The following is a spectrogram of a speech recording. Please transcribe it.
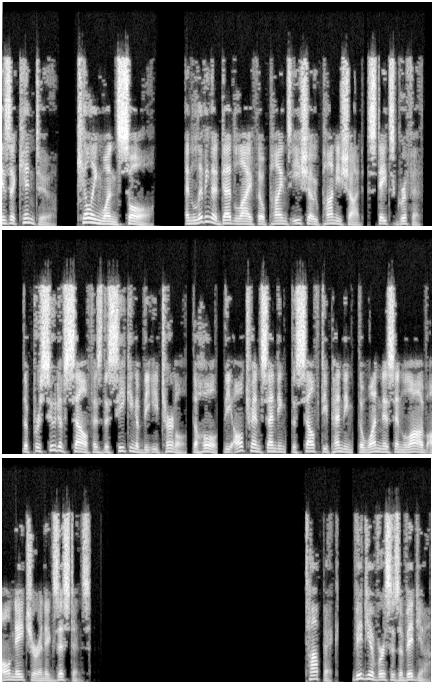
is akin to killing one's soul and living a dead life opines Isha Upanishad, states Griffith. The pursuit of self is the seeking of the eternal, the whole, the all-transcending, the self-depending, the oneness and law of all nature and existence. Vidya versus avidya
